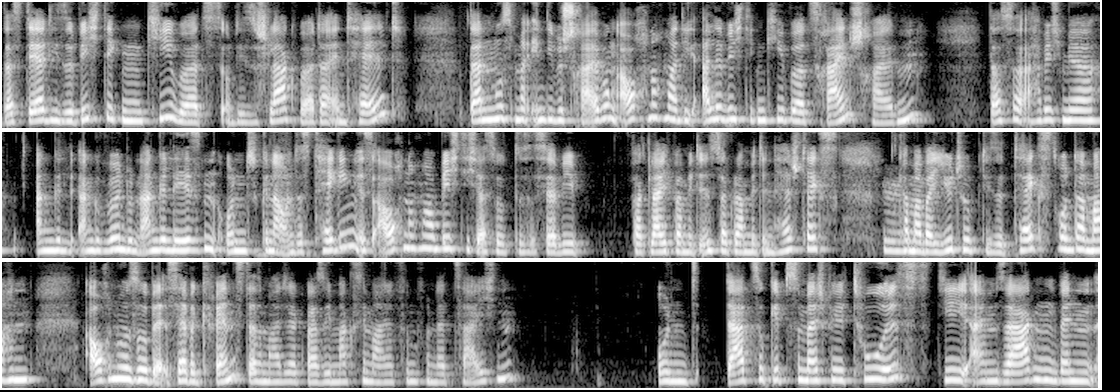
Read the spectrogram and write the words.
dass der diese wichtigen Keywords und diese Schlagwörter enthält. Dann muss man in die Beschreibung auch nochmal die alle wichtigen Keywords reinschreiben. Das habe ich mir ange angewöhnt und angelesen. Und genau, und das Tagging ist auch nochmal wichtig. Also das ist ja wie vergleichbar mit Instagram mit den Hashtags, mhm. kann man bei YouTube diese Tags drunter machen. Auch nur so sehr begrenzt, also man hat ja quasi maximal 500 Zeichen. Und dazu gibt es zum Beispiel Tools, die einem sagen, wenn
